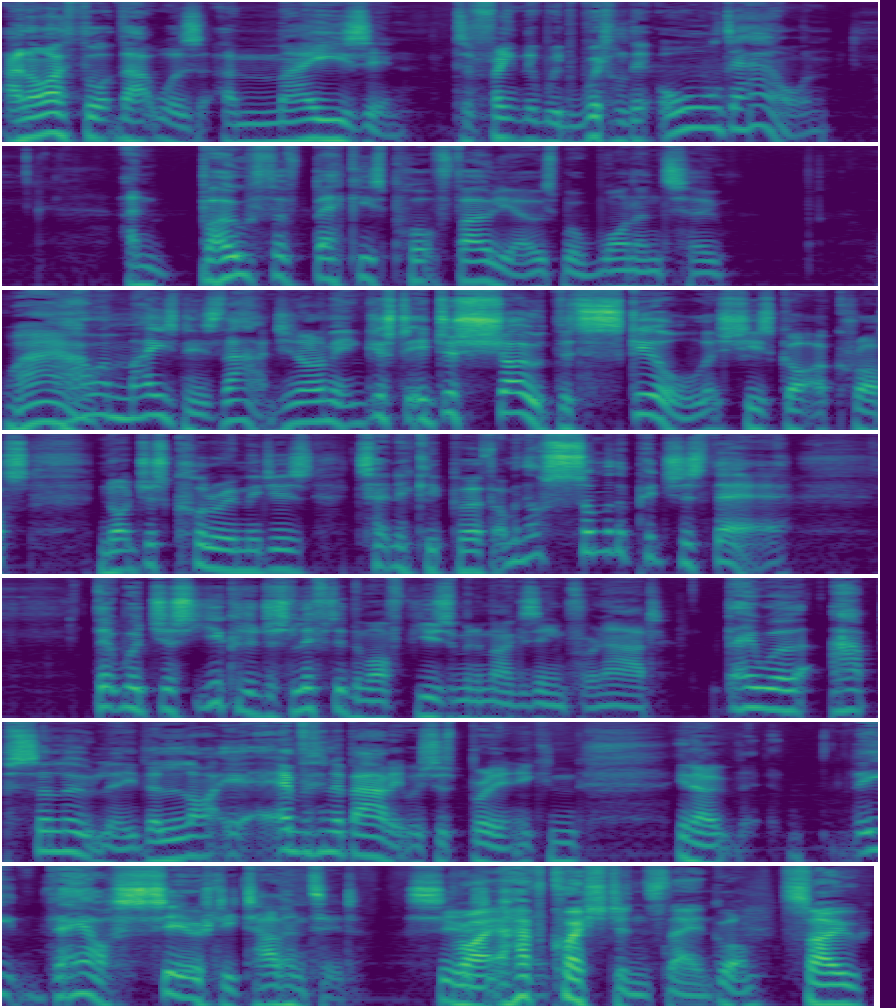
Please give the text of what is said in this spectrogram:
And I thought that was amazing to think that we'd whittled it all down. And both of Becky's portfolios were one and two. Wow. How amazing is that? Do you know what I mean? It just it just showed the skill that she's got across not just color images, technically perfect. I mean, there were some of the pictures there that were just you could have just lifted them off, used them in a magazine for an ad. They were absolutely the light. Everything about it was just brilliant. You can, you know, they they are seriously talented. Seriously right, I have questions then. Go on. So,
